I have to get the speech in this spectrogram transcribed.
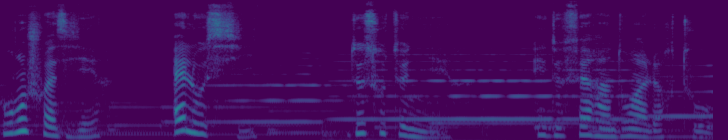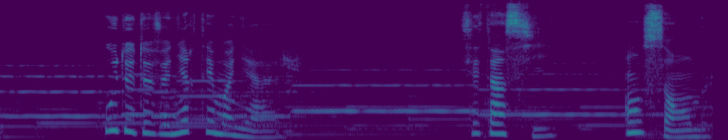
pourront choisir, elles aussi, de soutenir et de faire un don à leur tour, ou de devenir témoignage. C'est ainsi, ensemble,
